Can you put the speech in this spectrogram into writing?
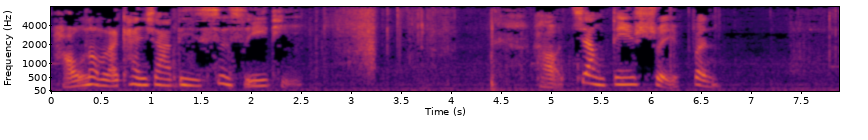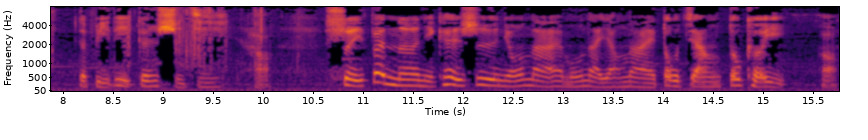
好，那我们来看一下第四十一题。好，降低水分的比例跟时机。水分呢？你可以是牛奶、母奶、羊奶、豆浆都可以。好，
